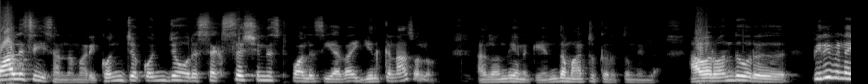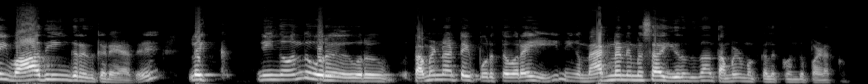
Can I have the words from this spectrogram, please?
பாலிசிஸ் அந்த மாதிரி கொஞ்சம் கொஞ்சம் ஒரு சக்சஷனிஸ்ட் பாலிசியாக தான் இருக்குன்னா சொல்லுவேன். அதில் வந்து எனக்கு எந்த மாற்று கருத்தும் இல்லை. அவர் வந்து ஒரு பிரிவினைவாதிங்கிறது கிடையாது. லைக் நீங்கள் வந்து ஒரு ஒரு தமிழ்நாட்டை பொறுத்தவரை நீங்கள் மேக்னனிமஸாக இருந்து தான் தமிழ் மக்களுக்கு வந்து பழக்கம்.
